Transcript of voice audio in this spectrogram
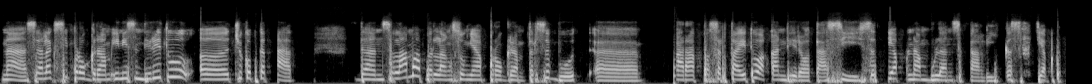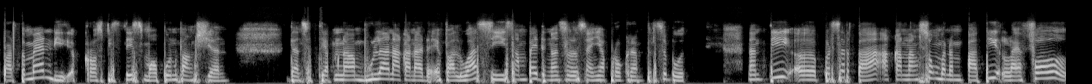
Nah, seleksi program ini sendiri tuh uh, cukup ketat. Dan selama berlangsungnya program tersebut, uh, para peserta itu akan dirotasi setiap enam bulan sekali ke setiap departemen di cross business maupun function. Dan setiap enam bulan akan ada evaluasi sampai dengan selesainya program tersebut nanti uh, peserta akan langsung menempati level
